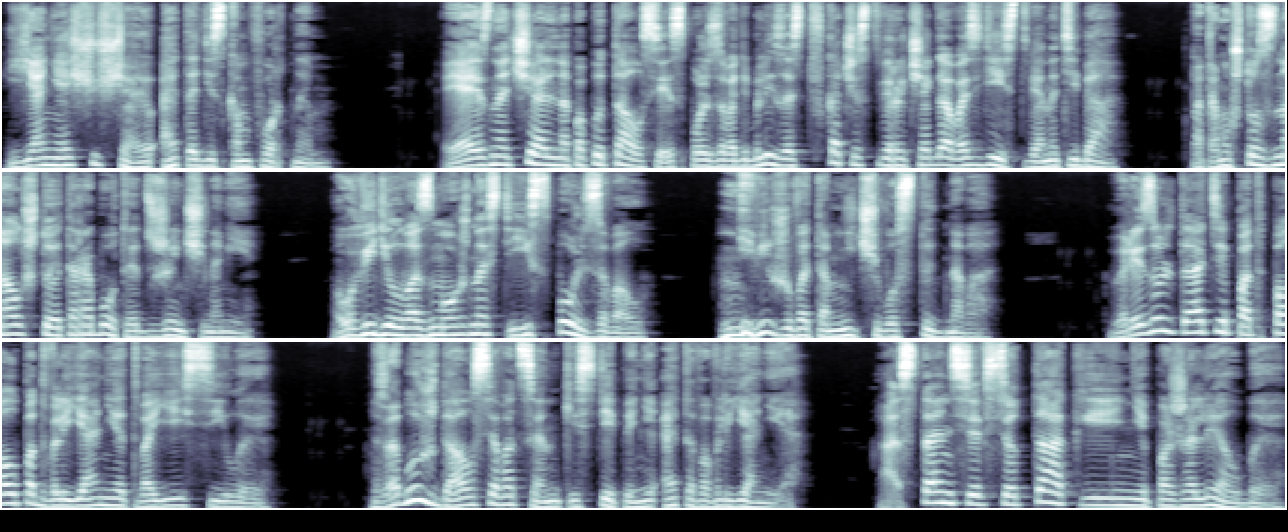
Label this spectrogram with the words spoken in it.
Я не ощущаю это дискомфортным. Я изначально попытался использовать близость в качестве рычага воздействия на тебя, потому что знал, что это работает с женщинами. Увидел возможность и использовал. Не вижу в этом ничего стыдного. В результате подпал под влияние твоей силы. Заблуждался в оценке степени этого влияния. Останься все так и не пожалел бы.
